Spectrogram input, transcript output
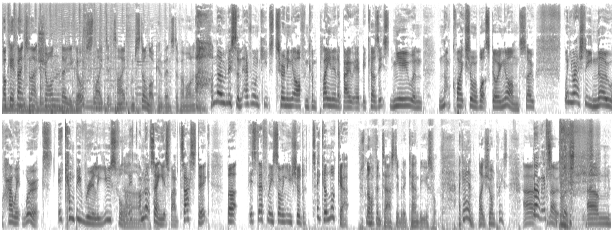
Okay, thanks for that, Shaun. There you go. Slide to type. I'm still not convinced, if I'm honest. Oh, no, listen, everyone keeps turning it off and complaining about it because it's new and not quite sure what's going on. So, when you actually know how it works, it can be really useful. It- I'm not saying it's fantastic, but it's definitely something you should take a look at. It's not fantastic, but it can be useful. Again, like Shaun Preece. Uh, No, no, look. Um,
